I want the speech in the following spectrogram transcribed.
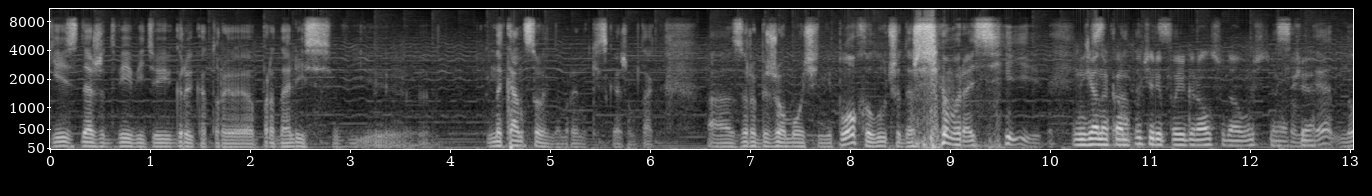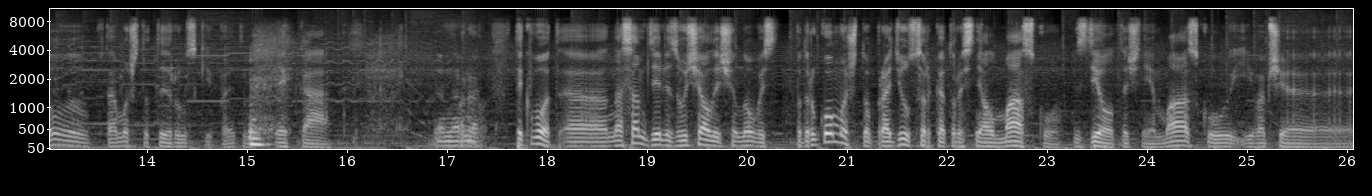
Есть даже две видеоигры, которые продались в- на консольном рынке, скажем так. А За рубежом очень неплохо, лучше даже, чем в России. ну, я на компьютере поиграл с удовольствием вообще. СНГ, ну, потому что ты русский, поэтому ПК. Да, нормально. Так вот, э, на самом деле звучала еще новость по-другому, что продюсер, который снял маску, сделал точнее маску и вообще э,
